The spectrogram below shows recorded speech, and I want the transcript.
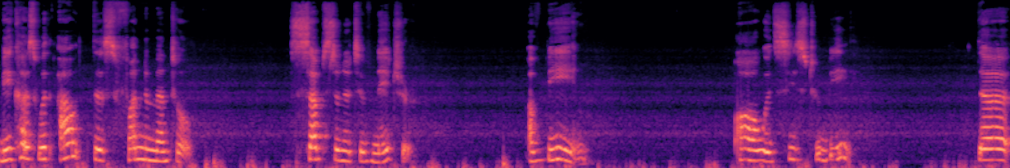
Because without this fundamental substantive nature of being, all would cease to be. The,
